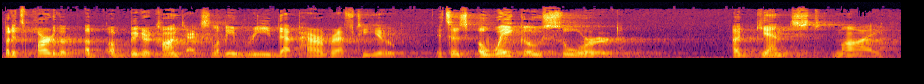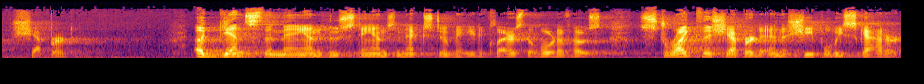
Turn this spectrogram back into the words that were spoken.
but it's part of a, a, a bigger context. Let me read that paragraph to you. It says, Awake, O sword, against my shepherd, against the man who stands next to me, declares the Lord of hosts. Strike the shepherd, and the sheep will be scattered.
